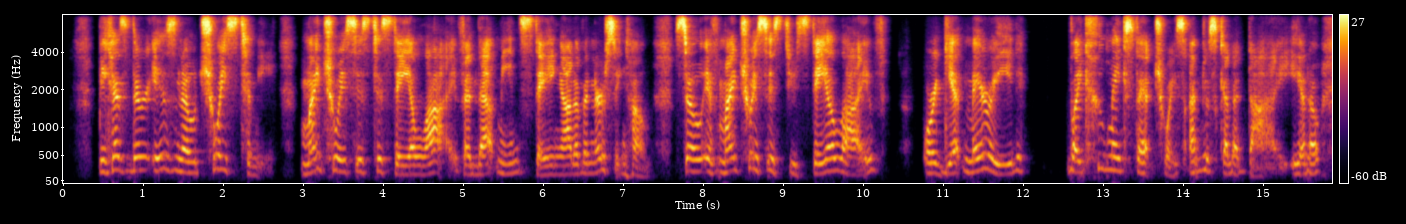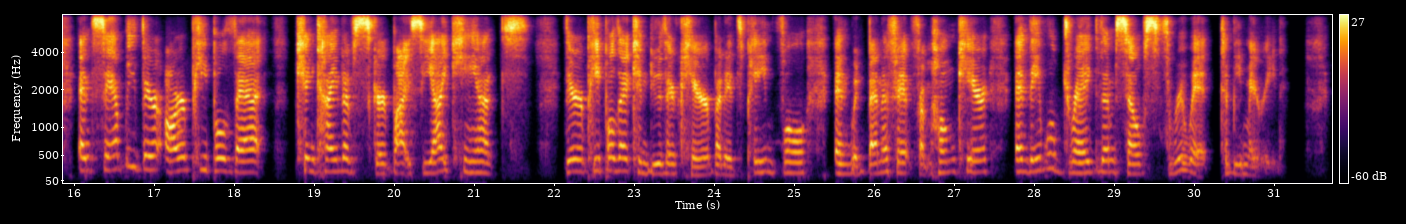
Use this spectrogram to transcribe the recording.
Because there is no choice to me. My choice is to stay alive, and that means staying out of a nursing home. So if my choice is to stay alive or get married, like who makes that choice? I'm just going to die, you know? And sadly, there are people that can kind of skirt by. See, I can't. There are people that can do their care, but it's painful and would benefit from home care, and they will drag themselves through it to be married.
